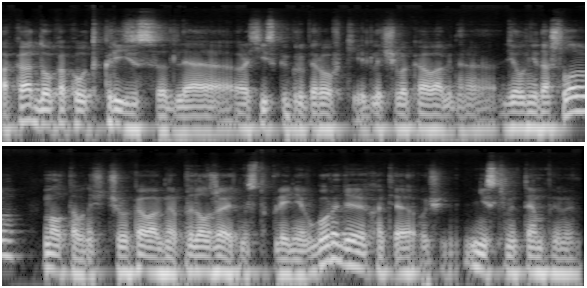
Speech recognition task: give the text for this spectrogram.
Пока до какого-то кризиса для российской группировки, для ЧВК Вагнера дело не дошло. Мало того, значит, ЧВК Вагнер продолжает наступление в городе, хотя очень низкими темпами.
